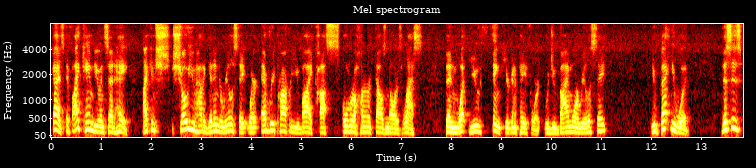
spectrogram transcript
Guys, if I came to you and said, hey, I can sh- show you how to get into real estate where every property you buy costs over $100,000 less than what you think you're going to pay for it, would you buy more real estate? You bet you would. This is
